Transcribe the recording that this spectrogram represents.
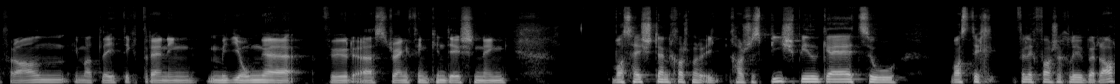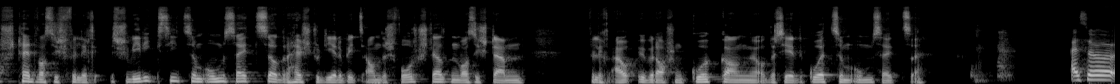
vor allem im Athletiktraining mit Jungen für äh, Strength and Conditioning. Was hast du denn, kannst du mir kannst du ein Beispiel geben zu, was dich vielleicht fast ein bisschen überrascht hat? Was ist vielleicht schwierig gewesen zum Umsetzen oder hast du dir ein bisschen anders vorgestellt und was ist dann vielleicht auch überraschend gut gegangen oder sehr gut zum Umsetzen? Also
